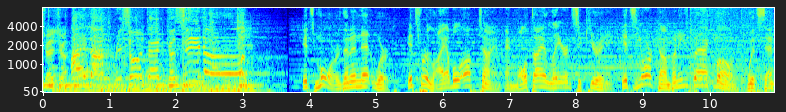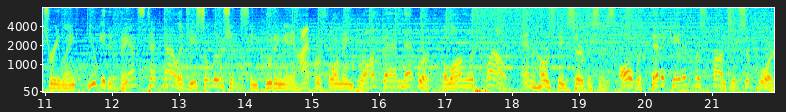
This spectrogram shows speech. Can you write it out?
Treasure Island Resort and Casino! It's more than a network. It's reliable uptime and multi-layered security. It's your company's backbone. With CenturyLink, you get advanced technology solutions, including a high-performing broadband network, along with cloud and hosting services, all with dedicated responsive support.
